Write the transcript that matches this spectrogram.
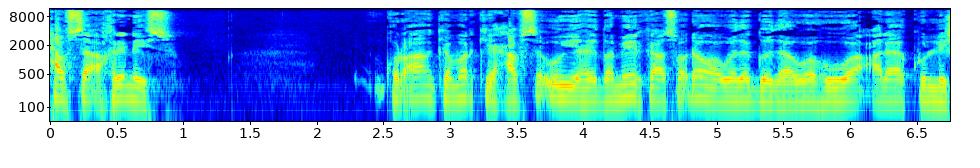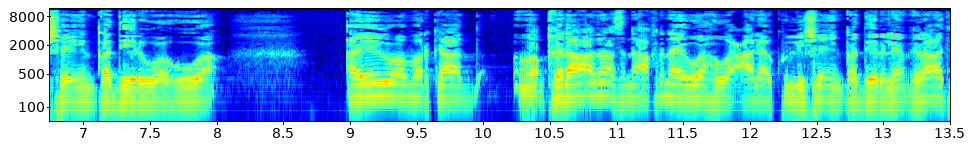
xafsa akhrinayso qur'aanka markii xafsa uu yahay damiirkaasoo dhan waa wada godaa wa huwa calaa kuli shayin qadiir wa huwa ayagoo markaa qiraa'adaasna akrinaya wahwa calaa kuli shayin qadiir qiraa'at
